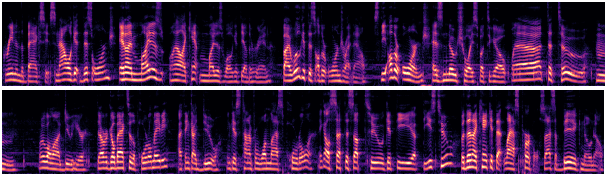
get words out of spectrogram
green in the back seat. So now I'll get this orange. And I might as, well, I can't might as well get the other green. But I will get this other orange right now. So the other orange has no choice but to go, uh, to two. Hmm. What do I want to do here? Do I ever go back to the portal, maybe? I think I do. I think it's time for one last portal. I think I'll set this up to get the these two, but then I can't get that last purple, so that's a big no-no.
